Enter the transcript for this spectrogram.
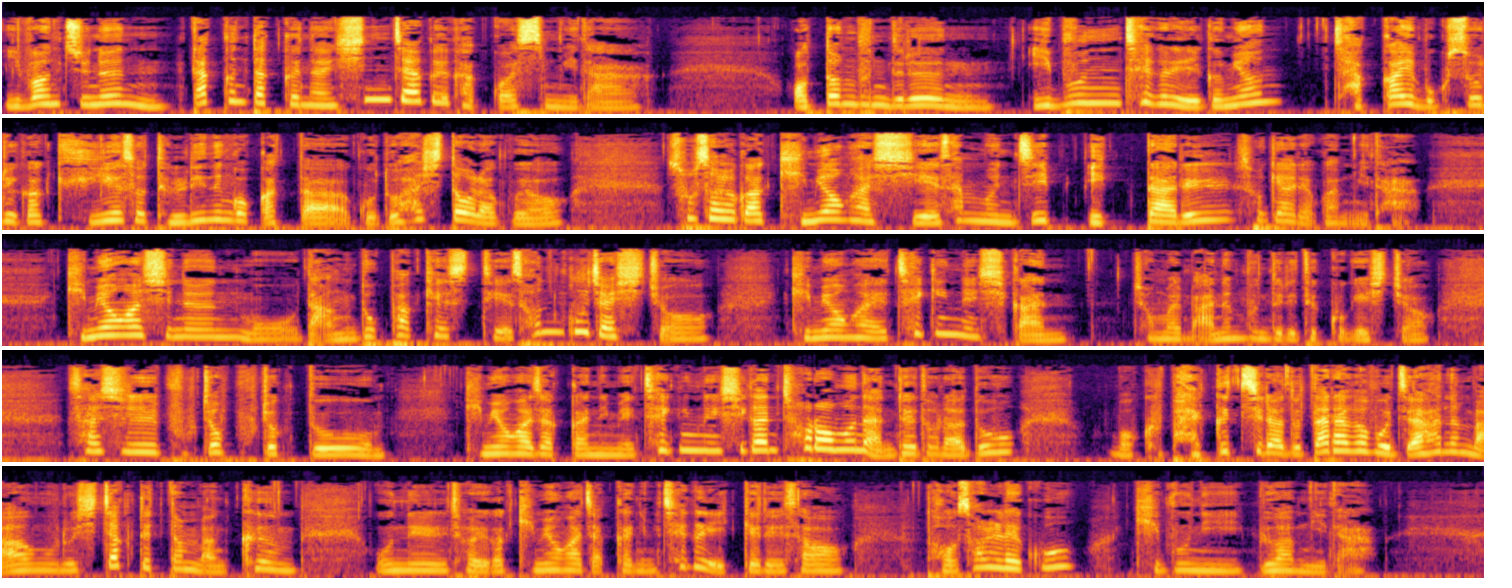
이번 주는 따끈따끈한 신작을 갖고 왔습니다. 어떤 분들은 이분 책을 읽으면 작가의 목소리가 귀에서 들리는 것 같다고도 하시더라고요. 소설가 김영하 씨의 산문집 읽다를 소개하려고 합니다. 김영하 씨는 뭐 낭독 팟캐스트의 선구자시죠. 김영하의 책 읽는 시간 정말 많은 분들이 듣고 계시죠. 사실 북적북적도 김영하 작가님의 책 읽는 시간처럼은 안 되더라도 뭐 그 발끝이라도 따라가 보자 하는 마음으로 시작됐던 만큼 오늘 저희가 김영하 작가님 책을 읽게 돼서 더 설레고 기분이 묘합니다.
